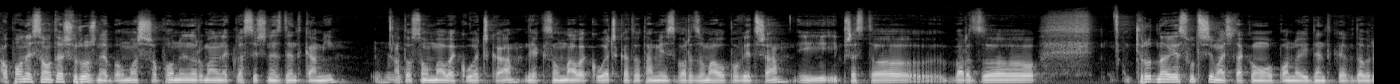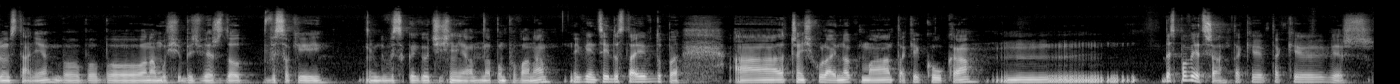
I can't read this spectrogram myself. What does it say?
Opony są też różne, bo masz opony normalne, klasyczne z dętkami, a to są małe kółeczka. Jak są małe kółeczka, to tam jest bardzo mało powietrza i, i przez to bardzo trudno jest utrzymać taką oponę i w dobrym stanie, bo, bo, bo ona musi być, wiesz, do wysokiej wysokiego ciśnienia napompowana, najwięcej dostaje w dupę. A część hulajnok ma takie kółka mm, bez powietrza, takie, takie, wiesz,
